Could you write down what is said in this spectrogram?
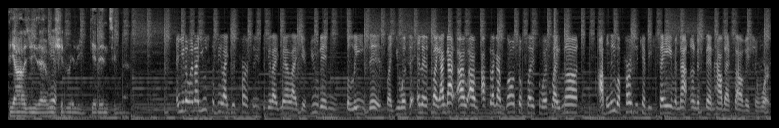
theology that we Yeah. should really get into, man. And you know, and I used to be like this person used to be like, man, like if you didn't believe this, like you was, and it's like I got, I, I, I feel like I've grown to a place where it's like, nah, I believe a person can be saved and not understand how that salvation works.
